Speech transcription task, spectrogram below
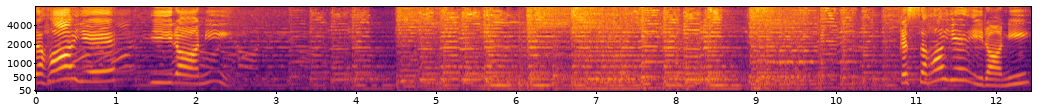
قصه های ایرانی قصه های ایرانی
